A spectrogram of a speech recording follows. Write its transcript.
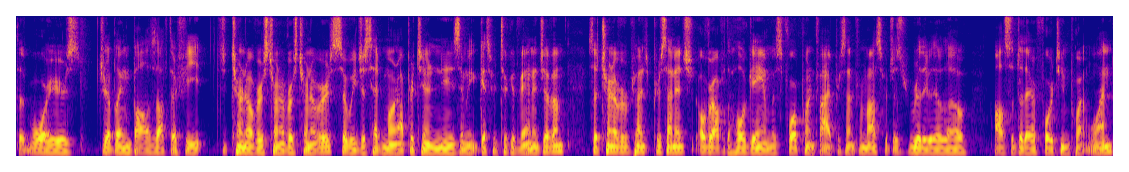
the Warriors dribbling balls off their feet, turnovers, turnovers, turnovers. So we just had more opportunities, and we guess we took advantage of them. So turnover percentage overall for the whole game was 4.5 percent from us, which is really really low. Also to their 14.1.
